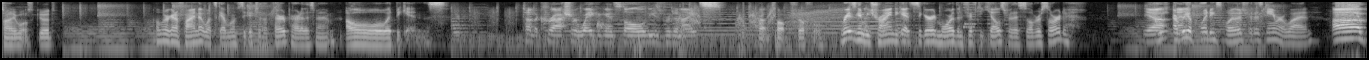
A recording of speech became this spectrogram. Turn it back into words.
Hi, what's good? Well, we're gonna find out what Skeb wants to get to the third part of this map. Oh, it begins. Time to crash her wake against all of these Verdanites. That top shuffle. Ray's gonna be trying to get Sigurd more than 50 kills for the Silver Sword. Yeah. are we, are we avoiding spoilers for this game or what? Uh,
